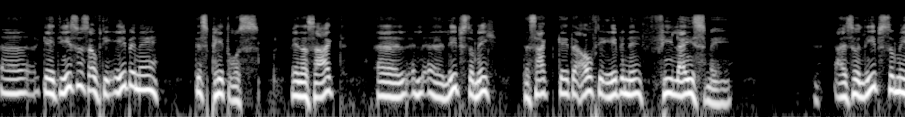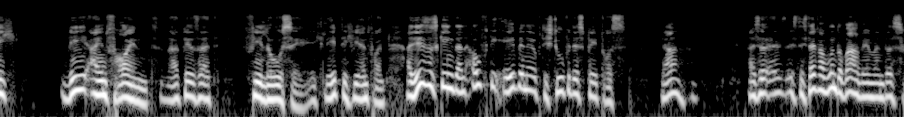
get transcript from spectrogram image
äh, geht Jesus auf die Ebene des Petrus. Wenn er sagt, äh, äh, liebst du mich, da sagt, geht er auf die Ebene Phileisme. Also liebst du mich wie ein Freund. Da hat er gesagt, Philose, ich liebe dich wie ein Freund. Also Jesus ging dann auf die Ebene, auf die Stufe des Petrus. Ja, also es ist einfach wunderbar, wenn man das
